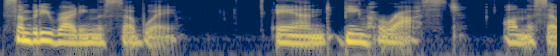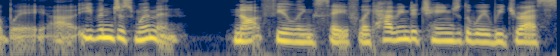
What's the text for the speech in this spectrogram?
somebody riding the subway and being harassed on the subway, uh, even just women not feeling safe, like having to change the way we dress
